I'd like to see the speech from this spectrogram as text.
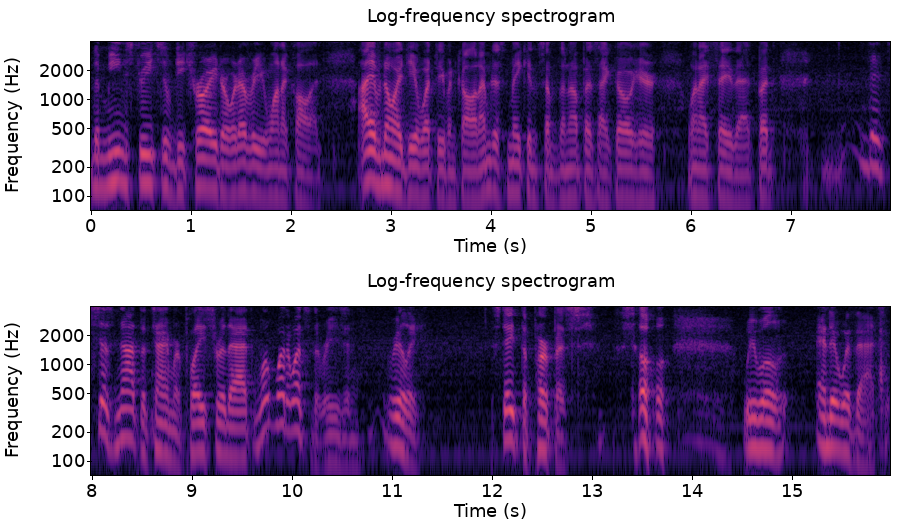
the mean streets of Detroit or whatever you want to call it. I have no idea what to even call it. I'm just making something up as I go here when I say that, but it's just not the time or place for that. What, what what's the reason? Really, state the purpose. So we will end it with that.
